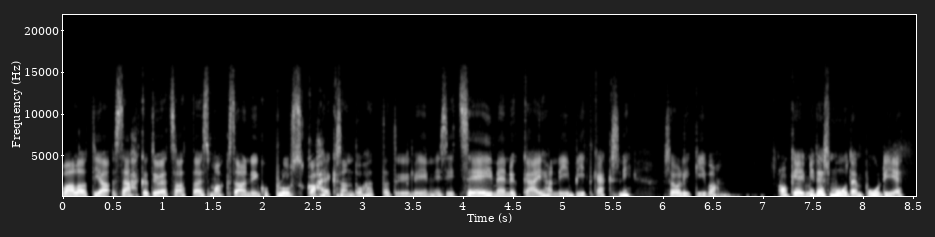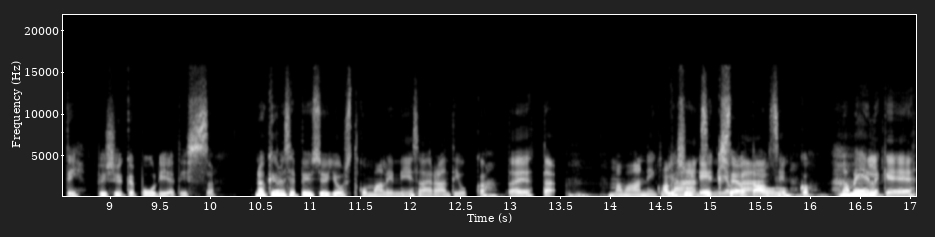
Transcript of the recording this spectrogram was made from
valot ja sähkötyöt saattaisi maksaa niinku plus 8000 tyyliin, niin sit se ei mennytkään ihan niin pitkäksi, niin se oli kiva. Okei, miten muuten budjetti? Pysyykö budjetissa? No kyllä se pysyy just, kun mä olin niin sairaan tiukka. Tai että mä vaan niin kuin Oli sun Excel-taulukko? No melkein.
